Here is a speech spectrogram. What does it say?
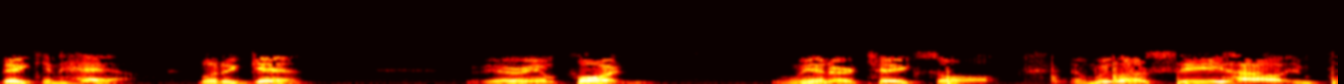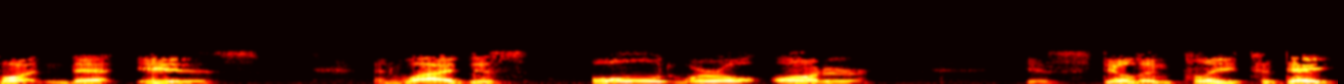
they can have. But again, very important, winner takes all. And we're going to see how important that is and why this old world order is still in play today.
